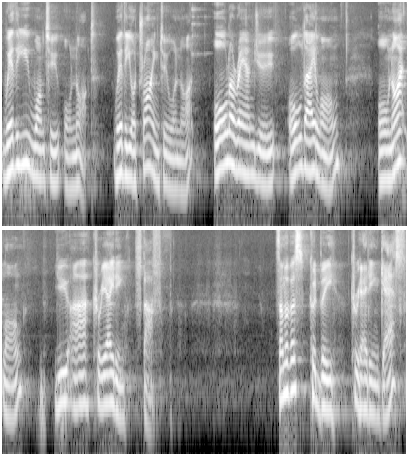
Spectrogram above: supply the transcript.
whether you want to or not, whether you're trying to or not, all around you, all day long, all night long, you are creating stuff. Some of us could be creating gas.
